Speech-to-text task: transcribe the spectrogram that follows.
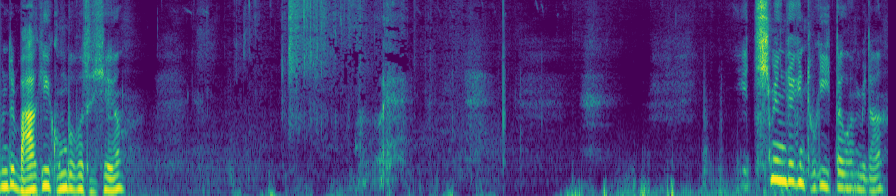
여러분들 마기 곰보버섯이에요. 이게 치명적인 독이 있다고 합니다.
